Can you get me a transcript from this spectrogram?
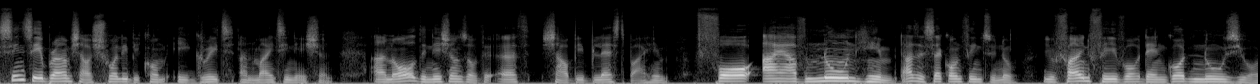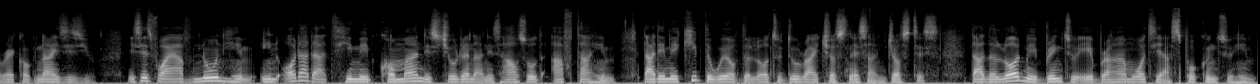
Since Abraham shall surely become a great and mighty nation, and all the nations of the earth shall be blessed by him. For I have known him. That's the second thing to know you find favor, then God knows you or recognizes you. He says, For I have known him in order that he may command his children and his household after him, that they may keep the way of the Lord to do righteousness and justice, that the Lord may bring to Abraham what he has spoken to him.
